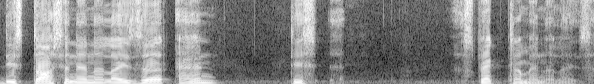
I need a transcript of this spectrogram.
distortion analyzer and this spectrum analyzer.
